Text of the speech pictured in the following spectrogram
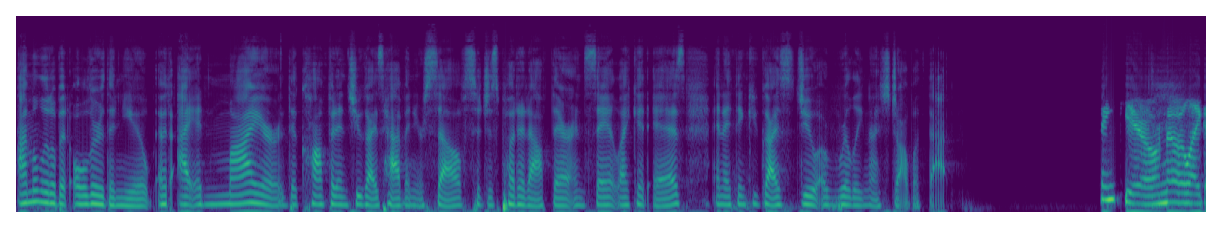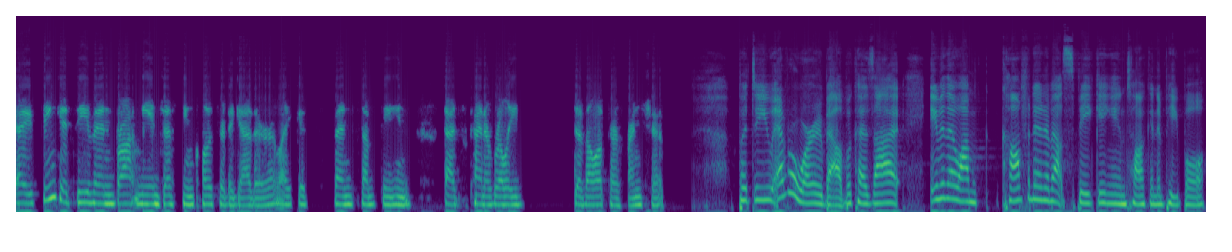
I'm a little bit older than you, but I admire the confidence you guys have in yourselves to just put it out there and say it like it is. And I think you guys do a really nice job with that. Thank you. No, like I think it's even brought me and Justine closer together. Like it's been something that's kind of really developed our friendship. But do you ever worry about because I even though I'm confident about speaking and talking to people,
